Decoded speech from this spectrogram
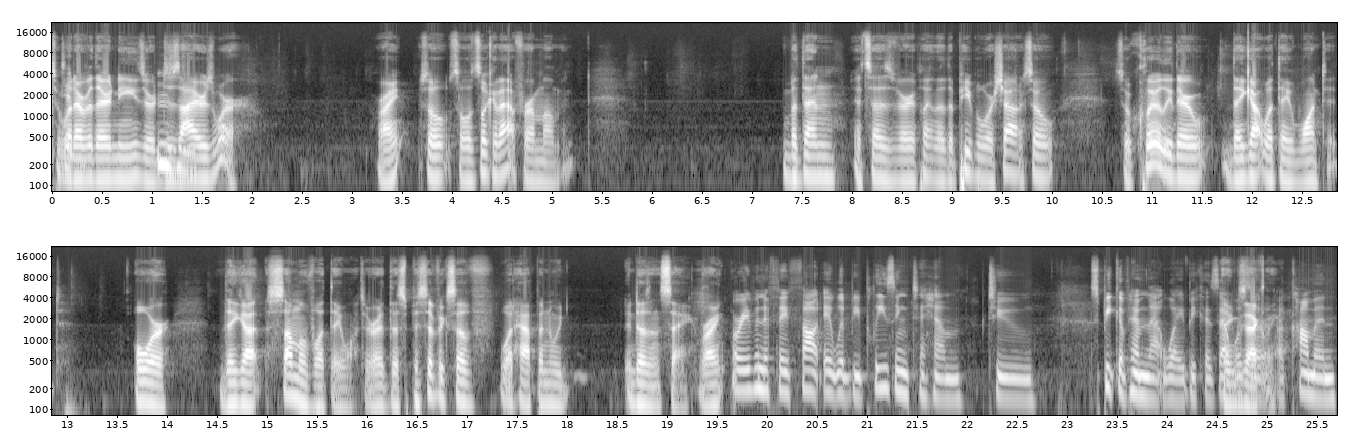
to to- whatever their needs or Mhm. desires were. Right? So so let's look at that for a moment. But then it says very plainly that the people were shouting. So so clearly they they got what they wanted. Or they got some of what they wanted, right? The specifics of what happened we it doesn't say, right? or even if they thought it would be pleasing to him to speak of him that way, because that Exactly. was a, a common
